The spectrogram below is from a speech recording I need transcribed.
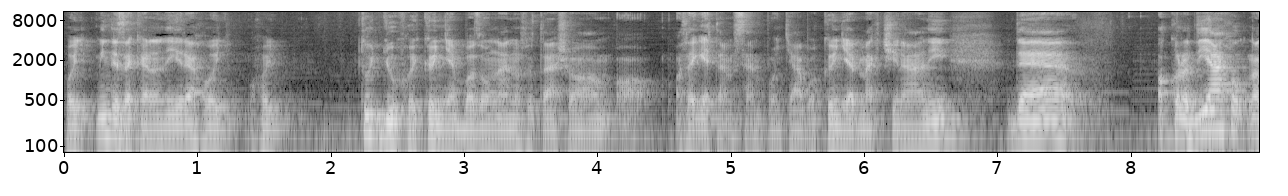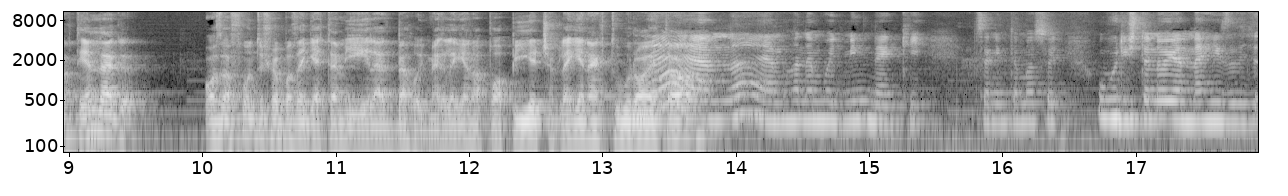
hogy mindezek ellenére, hogy, hogy tudjuk, hogy könnyebb az online oktatás a, a, az egyetem szempontjából, könnyebb megcsinálni, de akkor a diákoknak tényleg az a fontosabb az egyetemi életben, hogy meglegyen a papír, csak legyenek túl rajta. Nem, nem, hanem hogy mindenki szerintem az, hogy úristen, olyan nehéz az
